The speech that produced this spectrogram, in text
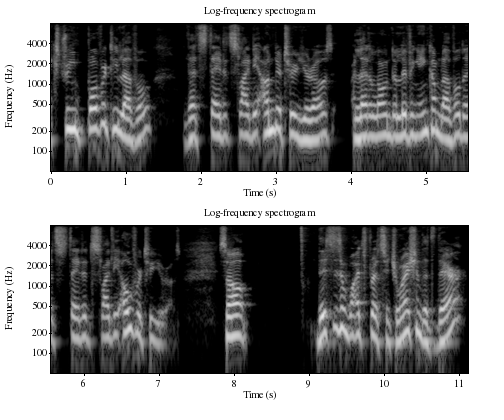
extreme poverty level that's stated slightly under 2 euros, let alone the living income level that's stated slightly over 2 euros. So, this is a widespread situation that's there.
